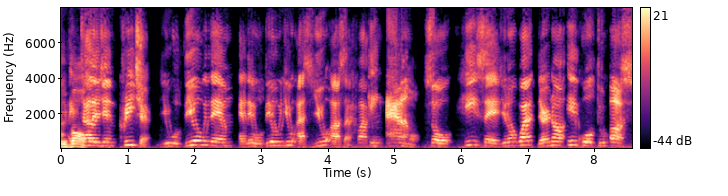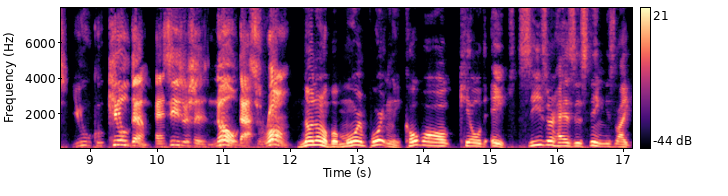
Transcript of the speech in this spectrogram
intelligent creature. You will deal with them, and they will deal with you as you as a fucking animal. So he said, you know what? They're not equal to us. You could kill them. And Caesar says, no, that's wrong. No, no, no. But more importantly, Koba killed apes. Caesar has this thing. He's like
